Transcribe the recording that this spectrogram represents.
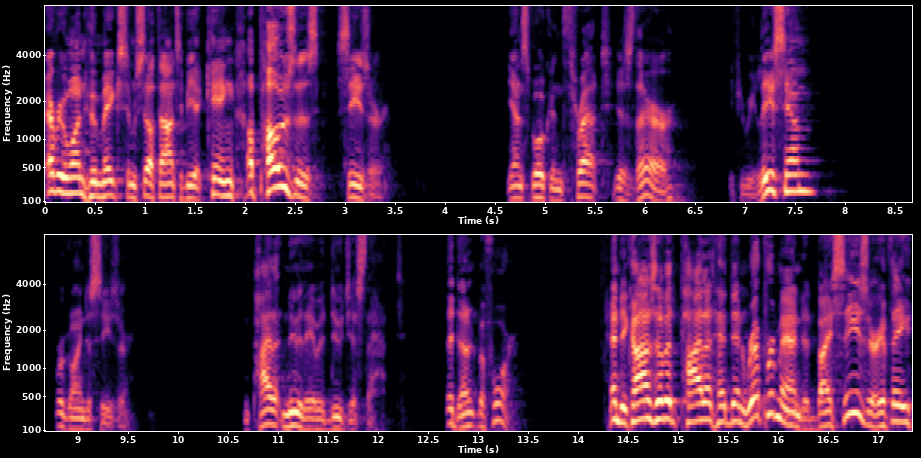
Everyone who makes himself out to be a king opposes Caesar. The unspoken threat is there. If you release him, we're going to Caesar. And Pilate knew they would do just that. They'd done it before. And because of it, Pilate had been reprimanded by Caesar. If they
